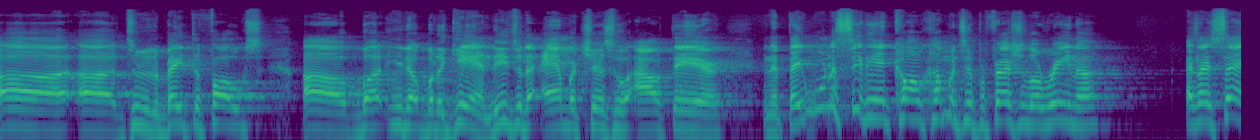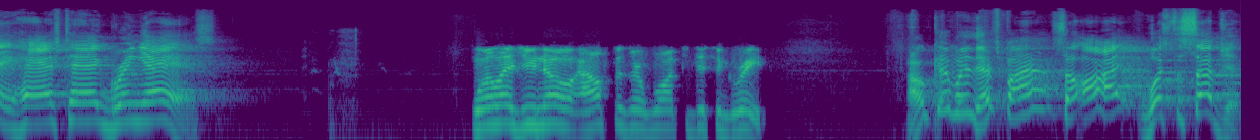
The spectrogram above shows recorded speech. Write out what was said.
uh, uh, to debate the folks. Uh, but you know, but again, these are the amateurs who are out there, and if they want to sit here and come come into the professional arena, as I say, hashtag bring your ass. Well, as you know, alphas are wont to disagree. Okay, well, that's fine. So, all right, what's the subject?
